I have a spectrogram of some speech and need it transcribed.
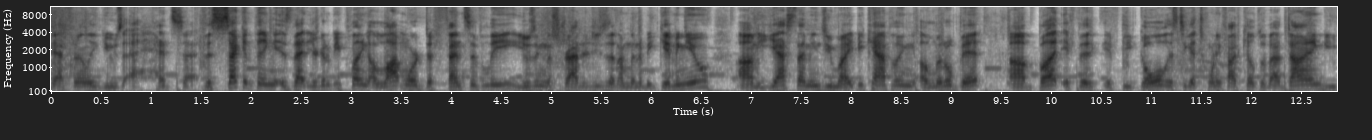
definitely use a headset. The second thing is that you're going to be playing a lot more defensively using the strategies that I'm going to be giving you. Um, yes that means you might be capping a little bit uh, but if the if the goal is to get 25 kills without dying you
